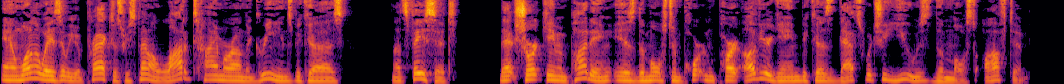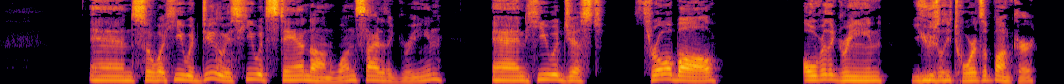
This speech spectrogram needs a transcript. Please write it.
And one of the ways that we would practice, we spent a lot of time around the greens because, let's face it, that short game and putting is the most important part of your game because that's what you use the most often. And so what he would do is he would stand on one side of the green and he would just throw a ball over the green, usually towards a bunker,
